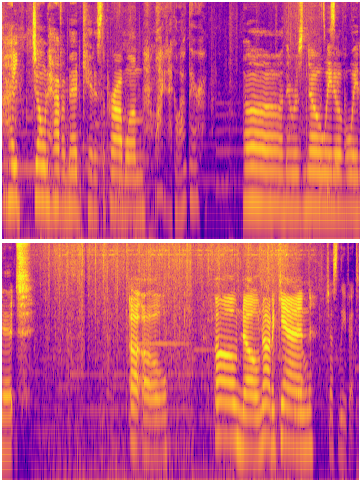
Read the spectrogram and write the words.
I don't have a med kit is the problem. Why did I go out there? Oh, and there was no Let's way to avoid it. Uh-oh. Oh no, not again. Just leave it.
